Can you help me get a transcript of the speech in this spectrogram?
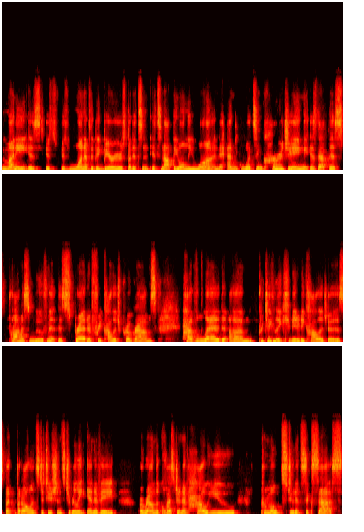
money is is is one of the big barriers but it's it's not the only one and what's encouraging is that this promise movement this spread of free college programs have led um, particularly community colleges but but all institutions to really innovate around the question of how you promote student success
